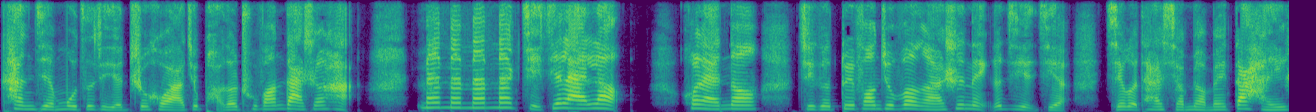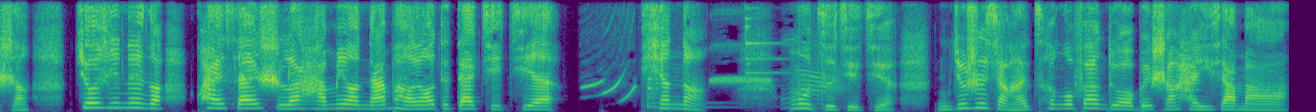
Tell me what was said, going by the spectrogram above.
看见木子姐姐之后啊，就跑到厨房大声喊：“妈妈妈妈，姐姐来了！”后来呢，这个对方就问啊，是哪个姐姐？结果他小表妹大喊一声，就是那个快三十了还没有男朋友的大姐姐。天哪，木子姐姐，你就是想来蹭个饭都要被伤害一下吗？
